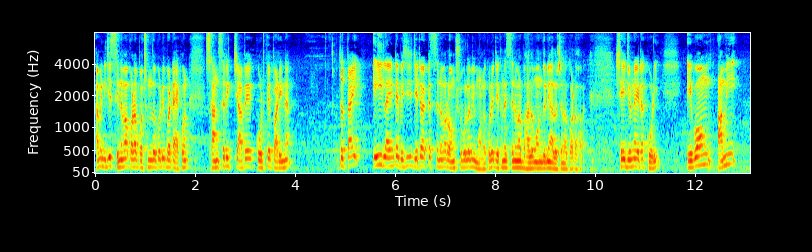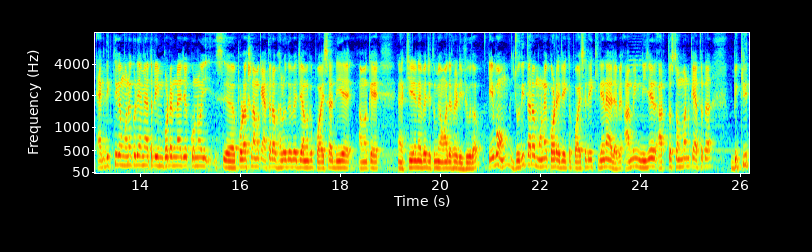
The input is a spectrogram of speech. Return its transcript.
আমি নিজে সিনেমা করা পছন্দ করি বাট এখন সাংসারিক চাপে করতে পারি না। তো তাই এই লাইনটা বেশি, যেটা একটা সিনেমার অংশ বলে আমি মনে করি, যেখানে সিনেমার ভালো মন্দ নিয়ে আলোচনা করা হয়। সেই জন্য এটা করি। এবং আমি একদিক থেকে মনে করি আমি এতটা ইম্পর্টেন্ট নয় যে কোনো প্রোডাকশন আমাকে এতটা ভালো দেবে যে আমাকে পয়সা দিয়ে আমাকে কিনে নেবে যে তুমি আমাদের হয়ে রিভিউ দাও। এবং যদি তারা মনে করে যে একে পয়সা দিয়ে কিনে নেওয়া যাবে, আমি নিজের আত্মসম্মানকে এতটা বিকৃত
